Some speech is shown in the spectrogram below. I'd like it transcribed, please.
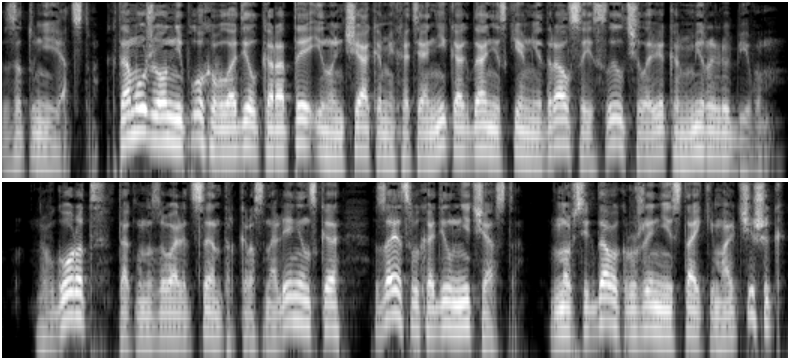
за тунеядство. К тому же он неплохо владел карате и нунчаками, хотя никогда ни с кем не дрался и слыл человеком миролюбивым. В город, так мы называли центр Красноленинска, Заяц выходил нечасто но всегда в окружении стайки мальчишек,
